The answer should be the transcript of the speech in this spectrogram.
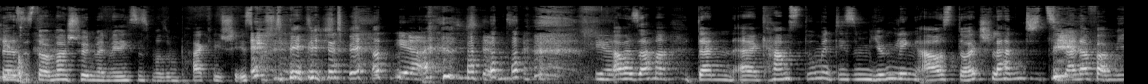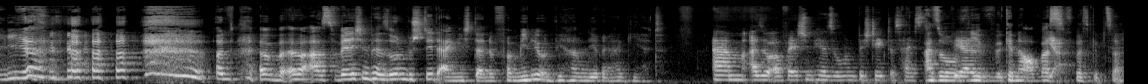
ja, es ist doch immer schön, wenn wenigstens mal so ein paar Klischees bestätigt werden. ja, das stimmt. Ja. Aber sag mal, dann äh, kamst du mit diesem Jüngling aus Deutschland zu deiner Familie? und äh, aus welchen Personen besteht eigentlich deine Familie und wie haben die reagiert? Ähm, also auf welchen Personen besteht das heißt? Also wer, wie, genau, was, ja. was gibt es da?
